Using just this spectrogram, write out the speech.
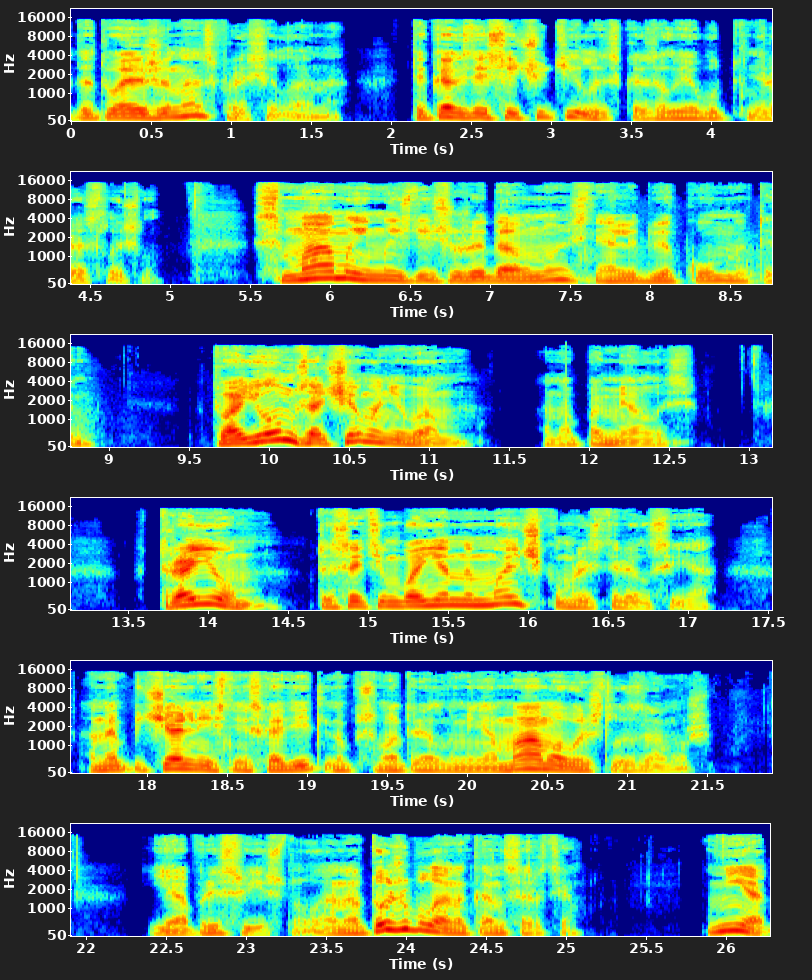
«Это твоя жена?» — спросила она. «Ты как здесь очутилась?» — сказал я, будто не расслышал. «С мамой мы здесь уже давно сняли две комнаты». «Втроем? Зачем они вам?» Она помялась. «Втроем. Ты с этим военным мальчиком?» — растерялся я. Она печально и снисходительно посмотрела на меня. «Мама вышла замуж». Я присвистнул. Она тоже была на концерте? «Нет,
